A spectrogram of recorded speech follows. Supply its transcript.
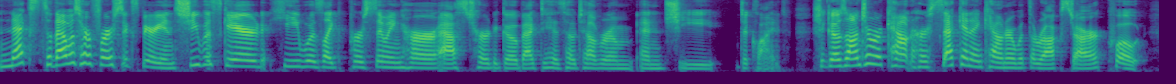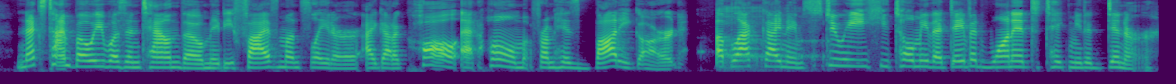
next, so that was her first experience. She was scared. He was like pursuing her, asked her to go back to his hotel room, and she declined. She goes on to recount her second encounter with the rock star. Quote, next time Bowie was in town, though, maybe five months later, I got a call at home from his bodyguard, a black guy named Stewie. He told me that David wanted to take me to dinner.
